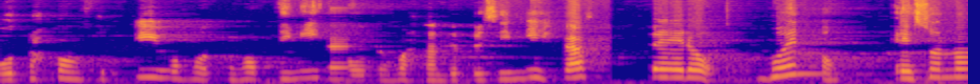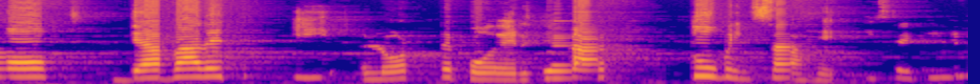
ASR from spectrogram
otros constructivos, otros optimistas, otros bastante pesimistas, pero bueno, eso no ya va de ti el de poder llevar tu mensaje y seguir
